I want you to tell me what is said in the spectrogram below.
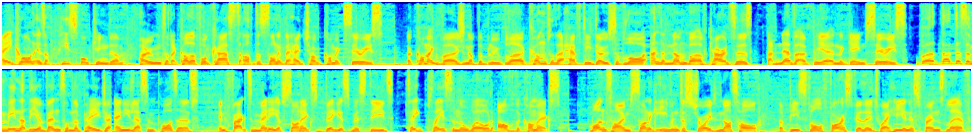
Acorn is a peaceful kingdom, home to the colorful cast of the Sonic the Hedgehog comic series. The comic version of the Blue Blur comes with a hefty dose of lore and a number of characters that never appear in the game series. But that doesn't mean that the events on the page are any less important. In fact, many of Sonic's biggest misdeeds take place in the world of the comics. One time, Sonic even destroyed Knothole, the peaceful forest village where he and his friends live.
